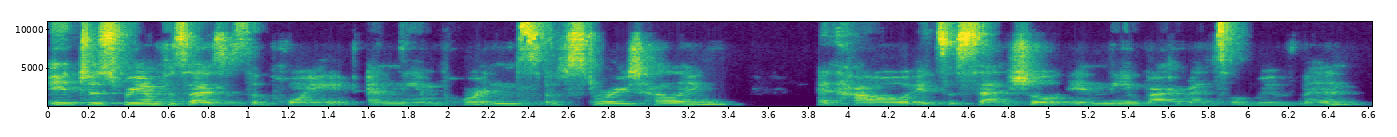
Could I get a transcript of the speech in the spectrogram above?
It just reemphasizes the point and the importance of storytelling and how it's essential in the environmental movement.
